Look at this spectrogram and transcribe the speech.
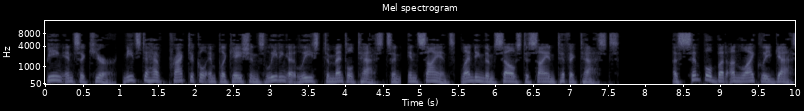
being insecure, needs to have practical implications leading at least to mental tests and, in science, lending themselves to scientific tests. A simple but unlikely guess,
